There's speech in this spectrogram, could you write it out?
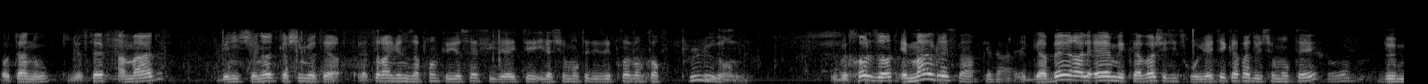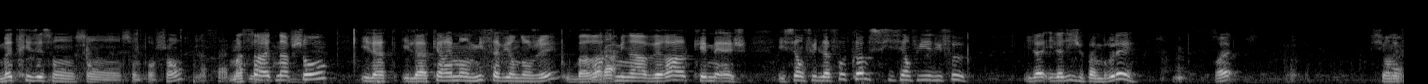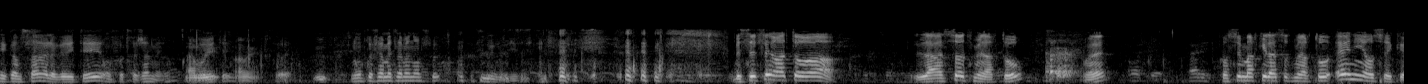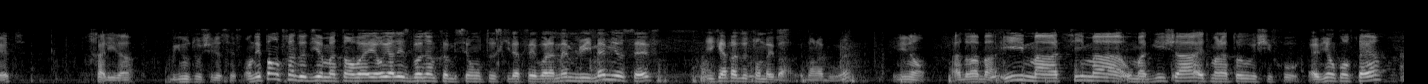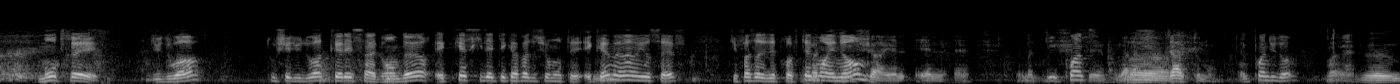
Otanu, qui Yosef Ahmad, Benishionot Kashim Yoter. La Torah vient nous apprendre que Yosef, il a, été, il a surmonté des épreuves encore plus grandes. Et malgré cela, il gaber al-em et kavash et titrou. Il a été capable de surmonter, de maîtriser son, son, son penchant. Massar et nafsho, il a, il a carrément mis sa vie en danger. Il s'est enfui de la faute comme s'il s'est enfuyé du feu. Il a, il a dit, je vais pas me brûler. Ouais. Si on Ouais. était comme ça, la vérité, on ne faudrait jamais. hein, la Ah oui, ah oui. Nous, on préfère mettre la main dans le feu. Mais c'est faire à Torah, la sot melarto, ouais. Quand c'est marqué la sot melarto, en yaoseket, khalila, bignuto chez Yosef. On n'est pas en train de dire maintenant, ouais, regardez ce bonhomme comme c'est honteux ce qu'il a fait. Voilà, même lui, même Yosef, il est capable de tomber bas, dans la boue. Hein. Il dit non, adraba. Ima, tzima, ou madgisha, et malato, shifro. Elle vient au contraire montrer du doigt toucher du doigt quelle est sa grandeur et qu'est-ce qu'il a été capable de surmonter. Et quand même, même Yosef, qui est face à des épreuves tellement énormes, Madisha, elle, elle, elle, Madisha, Pointe. Voilà, Euh. exactement. elle pointe du doigt. Ouais. Euh.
